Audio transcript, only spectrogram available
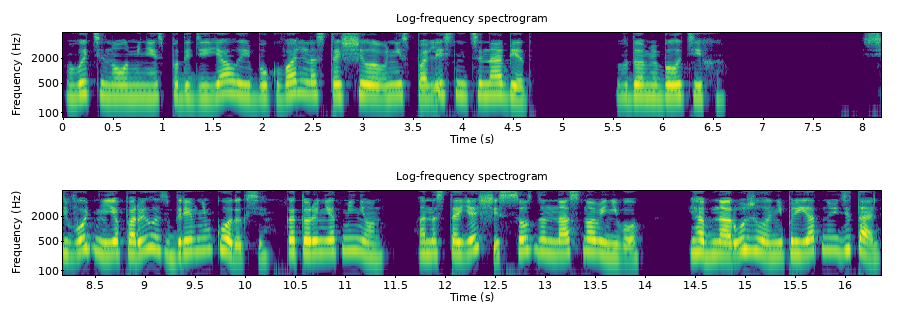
вытянула меня из-под одеяла и буквально стащила вниз по лестнице на обед. В доме было тихо. Сегодня я порылась в древнем кодексе, который не отменен, а настоящий создан на основе него, и обнаружила неприятную деталь.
